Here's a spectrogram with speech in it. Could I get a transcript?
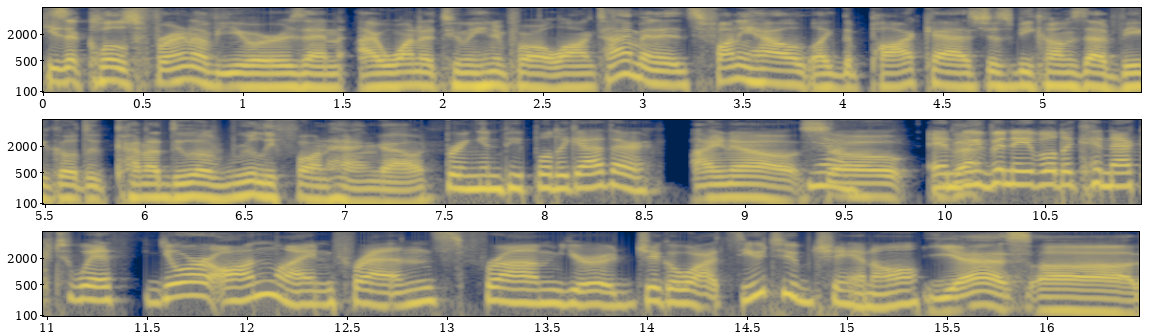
he's a close friend of yours, and I wanted to meet him for a long time. And it's funny how like the podcast just becomes that vehicle to kind of do a really fun hangout. Bringing people together. I know. Yeah. So And that- we've been able to connect with your online friends from your Gigawatts YouTube channel. Yes, uh,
